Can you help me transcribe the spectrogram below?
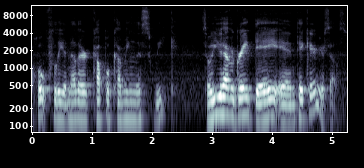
hopefully another couple coming this week. So you have a great day and take care of yourselves.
